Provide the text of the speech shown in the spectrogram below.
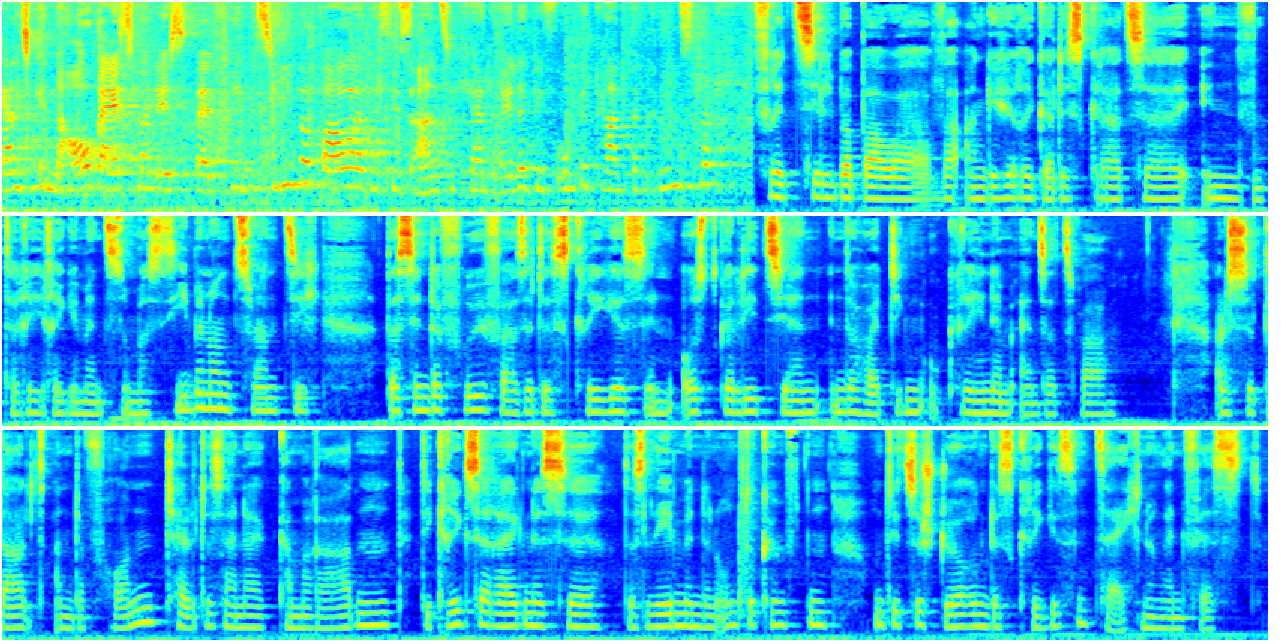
ganz genau weiß man es bei Fritz Silberbauer, das ist an sich ein relativ unbekannter Künstler. Fritz Silberbauer war Angehöriger des Grazer Infanterieregiments Nummer 27 das in der Frühphase des Krieges in Ostgalizien in der heutigen Ukraine im Einsatz war. Als Soldat an der Front hält er seine Kameraden die Kriegsereignisse, das Leben in den Unterkünften und die Zerstörung des Krieges in Zeichnungen fest.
